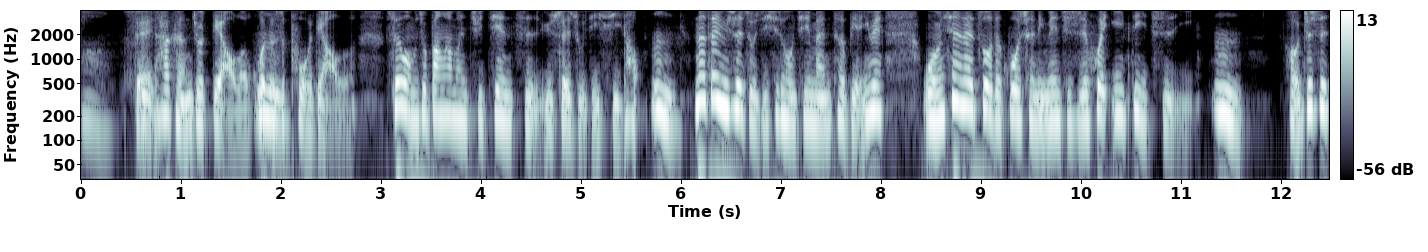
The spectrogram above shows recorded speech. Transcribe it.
哦，对，它可能就掉了，或者是嗯。破掉了，所以我们就帮他们去建置雨水主机系统。嗯。那在雨水主机系统其实蛮特别，因为我们现在在做的过程里面，其实会依地制宜，嗯。好，就是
